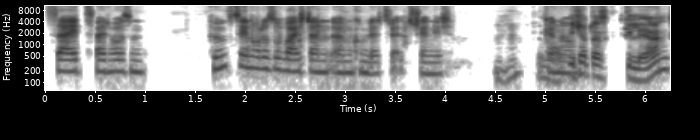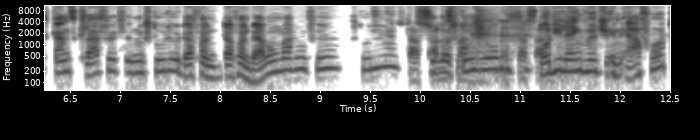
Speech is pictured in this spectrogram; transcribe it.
seit 2015 oder so war ich dann ähm, komplett selbstständig. Mhm. Genau. genau. Ich habe das gelernt, ganz klassisch in einem Studio. Darf man, darf man Werbung machen für Studios? Das Super Studio. Body Language in Erfurt,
